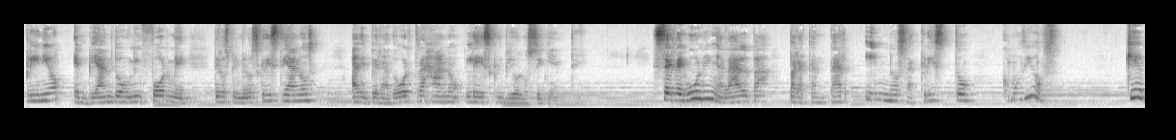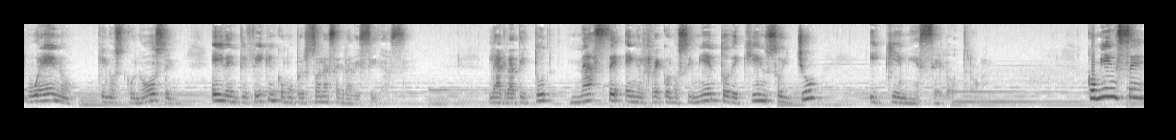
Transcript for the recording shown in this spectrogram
Plinio, enviando un informe de los primeros cristianos al emperador Trajano, le escribió lo siguiente. Se reúnen al alba para cantar himnos a Cristo como Dios. Qué bueno que nos conocen e identifiquen como personas agradecidas. La gratitud nace en el reconocimiento de quién soy yo y quién es el otro. Comience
